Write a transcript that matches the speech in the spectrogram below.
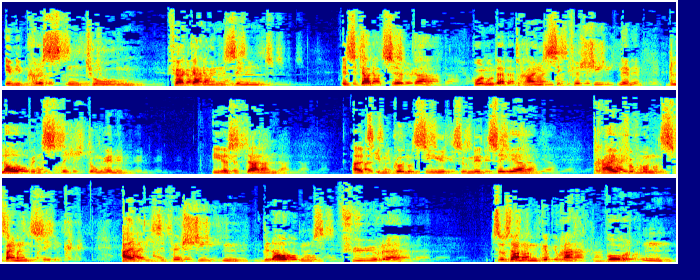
im Christentum vergangen sind. Es gab circa 130 verschiedene Glaubensrichtungen. Erst dann, als im Konzil zu Nicäa 325 all diese verschiedenen Glaubensführer zusammengebracht wurden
